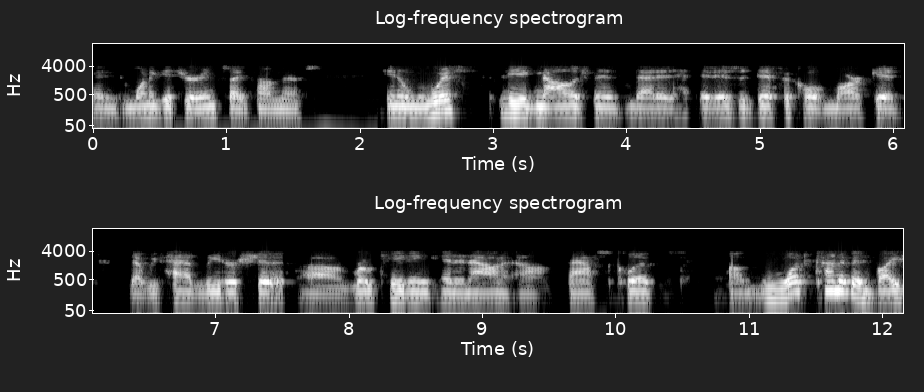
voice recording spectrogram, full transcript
and want to get your insights on this. You know, with the acknowledgement that it, it is a difficult market, that we've had leadership uh, rotating in and out at a fast clip, um, what kind of advice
